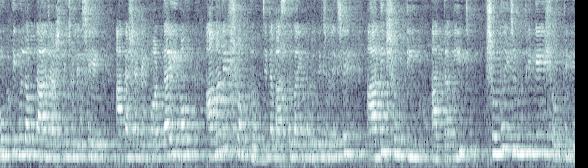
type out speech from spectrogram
ভক্তিমূলক কাজ আসতে চলেছে আকাশাটের পর্দায় এবং আমাদের স্বপ্ন যেটা বাস্তবায়িত হতে চলেছে আদি শক্তি আদ্যাপীঠ। ষোলোই জুন থেকে সোম থেকে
